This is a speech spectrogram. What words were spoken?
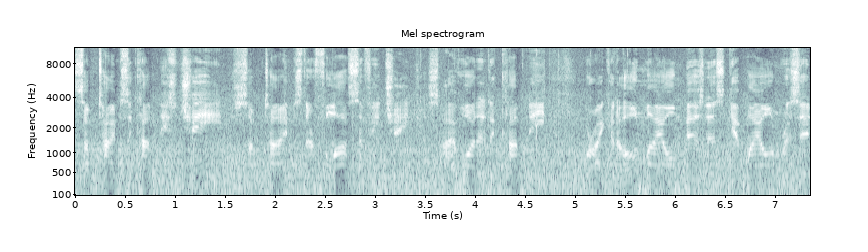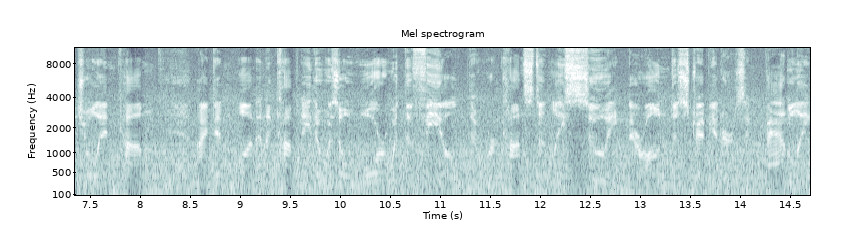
Sometimes the companies change, sometimes their philosophy changes. I wanted a company where I could own my own business, get my own residual income. I didn't want in a company that was a war with the field, that were constantly suing their own distributors and battling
